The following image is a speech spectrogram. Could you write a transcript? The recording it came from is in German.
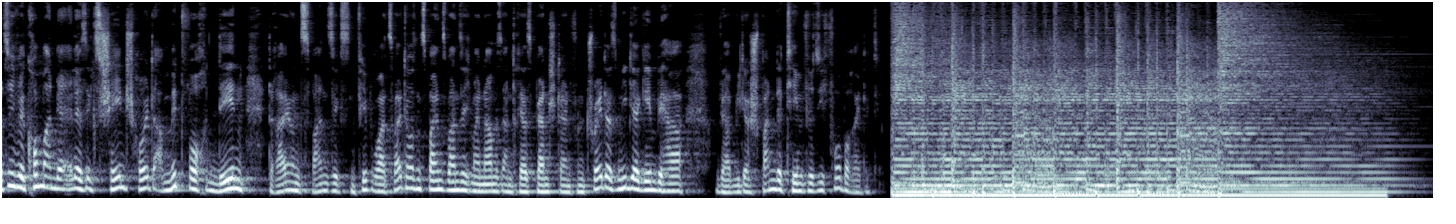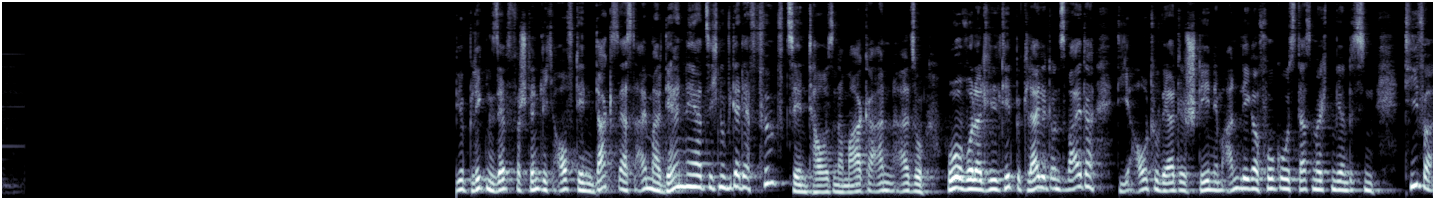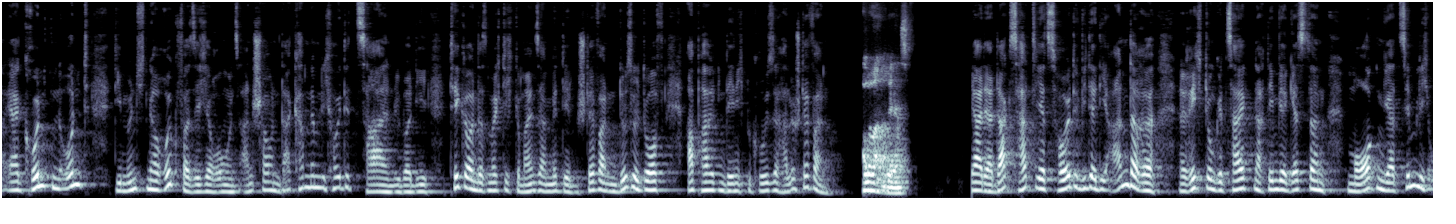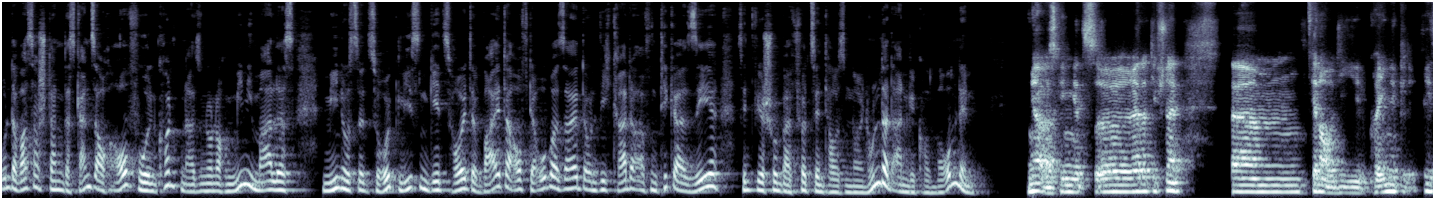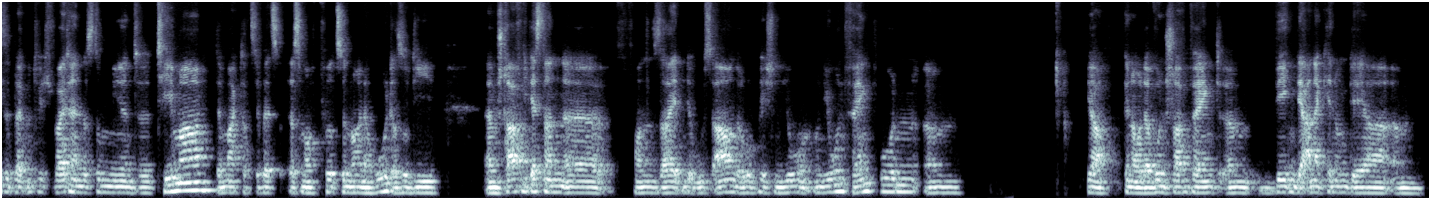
Herzlich willkommen an der LS Exchange heute am Mittwoch, den 23. Februar 2022. Mein Name ist Andreas Bernstein von Traders Media GmbH und wir haben wieder spannende Themen für Sie vorbereitet. Wir blicken selbstverständlich auf den DAX erst einmal. Der nähert sich nun wieder der 15.000er Marke an. Also hohe Volatilität begleitet uns weiter. Die Autowerte stehen im Anlegerfokus. Das möchten wir ein bisschen tiefer ergründen und die Münchner Rückversicherung uns anschauen. Da kamen nämlich heute Zahlen über die Ticker und das möchte ich gemeinsam mit dem Stefan in Düsseldorf abhalten, den ich begrüße. Hallo Stefan. Hallo Andreas. Ja, der DAX hat jetzt heute wieder die andere Richtung gezeigt, nachdem wir gestern Morgen ja ziemlich unter Wasser standen, das Ganze auch aufholen konnten, also nur noch ein minimales Minus zurückließen, geht's heute weiter auf der Oberseite und wie ich gerade auf dem Ticker sehe, sind wir schon bei 14.900 angekommen. Warum denn? Ja, das ging jetzt äh, relativ schnell. Ähm, genau, die Ukraine-Krise bleibt natürlich weiterhin das dominierende Thema. Der Markt hat sich jetzt erstmal auf 14,9 erholt, also die ähm, Strafen, die gestern äh, von Seiten der USA und der Europäischen Union verhängt wurden. Ähm, ja, genau, da wurden Strafen verhängt ähm, wegen der Anerkennung der, ähm,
